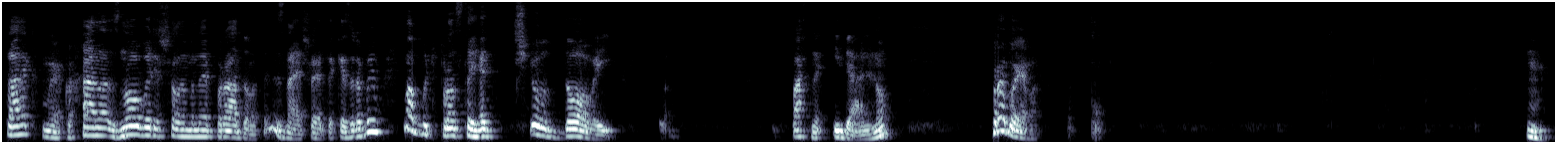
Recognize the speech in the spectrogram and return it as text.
Так, моя кохана знову вирішила мене порадувати. Не знаю, що я таке зробив. Мабуть, просто я чудовий. Ну, Пахне ідеально. Пробуємо. М.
